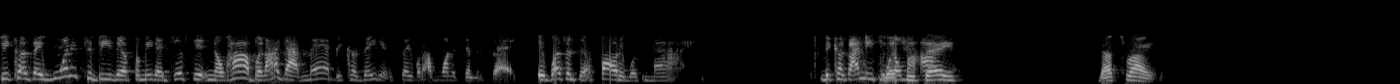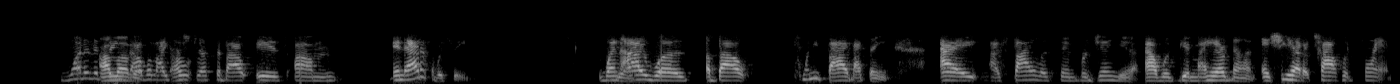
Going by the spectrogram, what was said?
because they wanted to be there for me that just didn't know how, but I got mad because they didn't say what I wanted them to say. It wasn't their fault, it was mine because I need to what know you my say. audience. That's right. One of the things I, I would like to stress about is um, inadequacy. When yeah. I was about 25, I think, I my stylist in Virginia, I was getting my hair done, and she had a childhood friend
